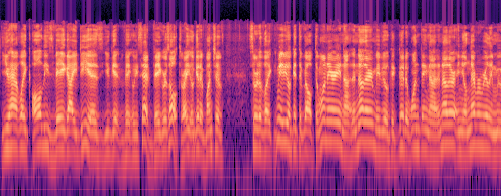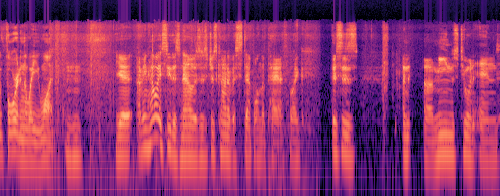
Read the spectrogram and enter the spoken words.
you have like all these vague ideas. You get vague, we said vague results, right? You'll get a bunch of sort of like maybe you'll get developed in one area, not in another. Maybe you'll get good at one thing, not another, and you'll never really move forward in the way you want. Mm-hmm. Yeah, I mean, how I see this now is it's just kind of a step on the path. Like, this is an a means to an end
